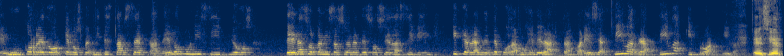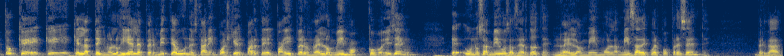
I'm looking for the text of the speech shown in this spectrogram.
en un corredor que nos permite estar cerca de los municipios, de las organizaciones de sociedad civil y que realmente podamos generar transparencia activa, reactiva y proactiva. Es cierto que, que, la tecnología le permite a uno estar en cualquier parte del país, pero no es lo mismo, como dicen eh, unos amigos sacerdotes, no es lo mismo la misa de cuerpo presente, ¿verdad?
